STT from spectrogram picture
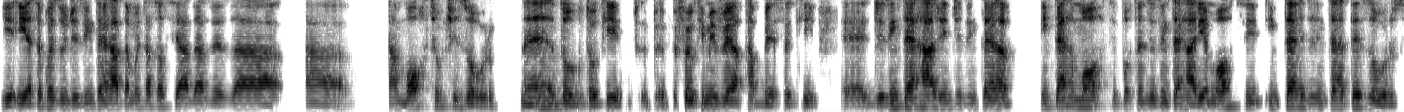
e, e essa coisa do desenterrar está muito associada, às vezes, à a, a, a, morte ao tesouro. Né? Uhum. Tô, tô aqui, foi o que me veio à cabeça aqui. É, desenterrar, a gente desenterra, enterra mortes, portanto, desenterraria mortes e enterra, desenterra tesouros.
